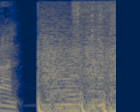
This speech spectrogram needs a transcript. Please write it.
run.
